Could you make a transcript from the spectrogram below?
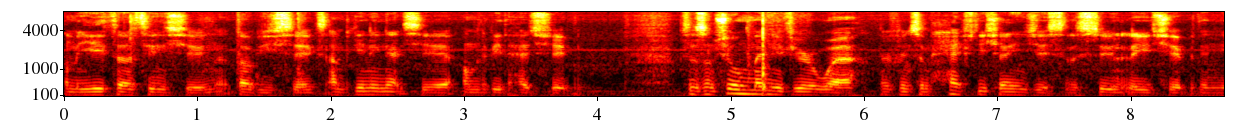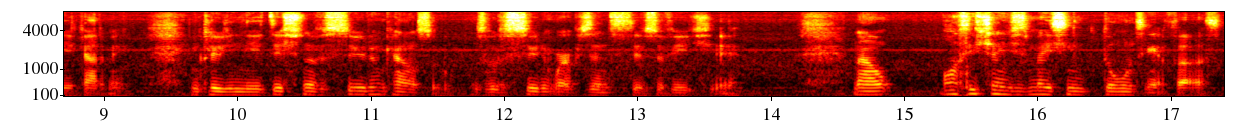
I'm a Year 13 student at W6 and beginning next year I'm going to be the head student. So as I'm sure many of you are aware, there have been some hefty changes to the student leadership within the Academy, including the addition of a student council as well as student representatives of each year. Now, whilst these changes may seem daunting at first,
